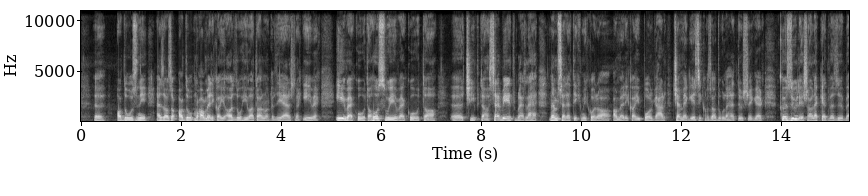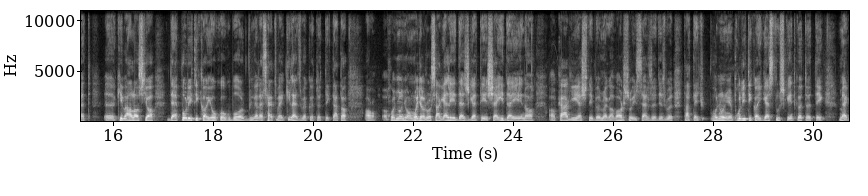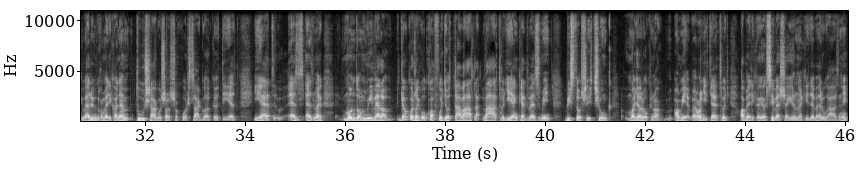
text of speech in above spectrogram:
adózni. Ez az adó, amerikai adóhivatalnak, az IRS-nek évek, évek óta, hosszú évek óta ö, csípte a szemét, mert le, nem szeretik, mikor az amerikai polgár csemegészik az adó lehetőségek közül, és a legkedvezőbbet ö, kiválasztja, de politikai okokból, mivel ez 79-ben kötötték, tehát a, a, hogy mondjam, a Magyarország elédesgetése idején a, a KGST-ből, meg a Varsói Szerződésből, tehát egy, hogy mondjam, politikai gesztusként kötötték meg velünk, Amerika nem túlságosan sok országgal köt ilyet, ilyet ez, ez meg. Mondom, mivel a, gyakorlatilag okafogyottá vált, vált, hogy ilyen kedvezményt biztosítsunk magyaroknak, ami annyit jelent, hogy amerikaiak szívesen jönnek ide beruházni,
